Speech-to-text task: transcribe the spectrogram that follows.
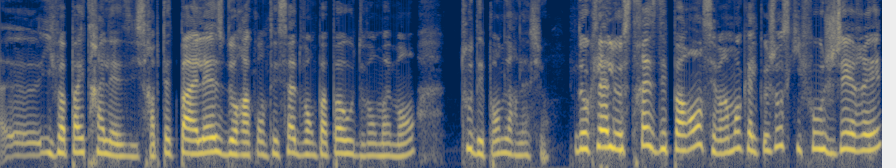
euh, il va pas être à l'aise. Il sera peut-être pas à l'aise de raconter ça devant papa ou devant maman. Tout dépend de la relation. Donc là, le stress des parents, c'est vraiment quelque chose qu'il faut gérer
